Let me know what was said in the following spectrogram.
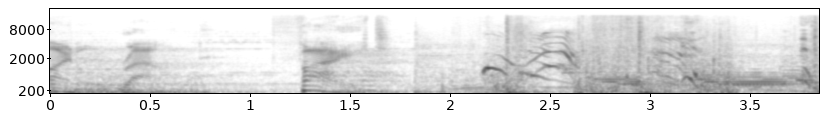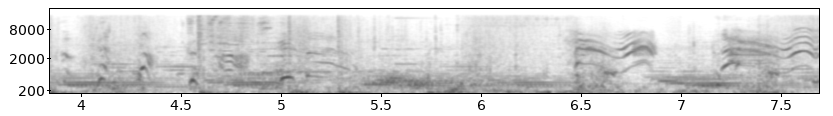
Final round. Fight!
